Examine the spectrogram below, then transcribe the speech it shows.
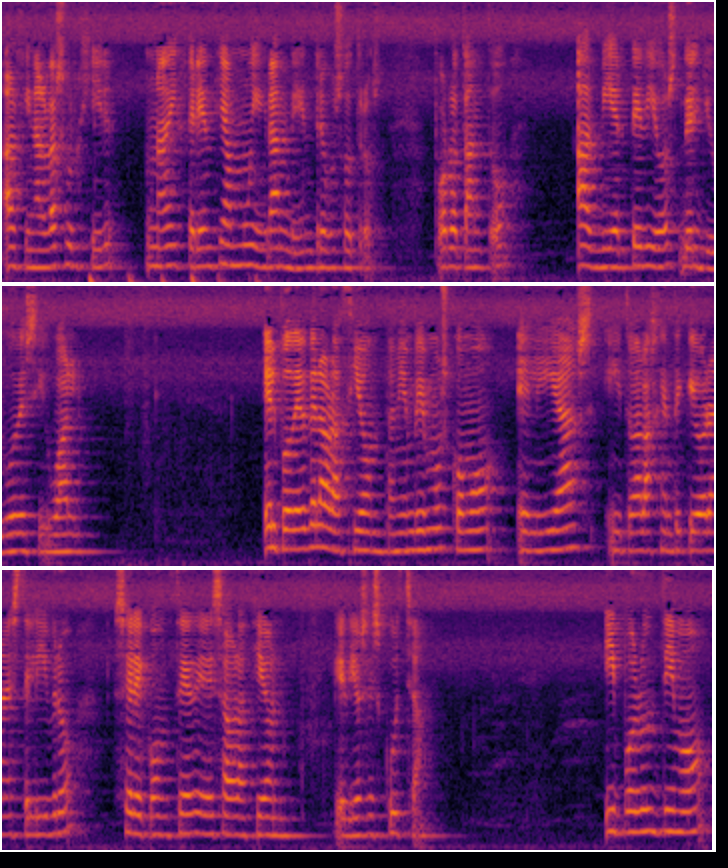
al final va a surgir una diferencia muy grande entre vosotros. Por lo tanto, advierte Dios del yugo desigual. El poder de la oración. También vemos cómo Elías y toda la gente que ora en este libro se le concede esa oración que Dios escucha. Y por último,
